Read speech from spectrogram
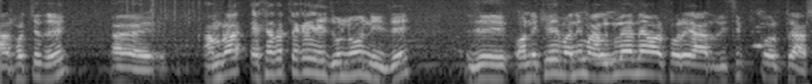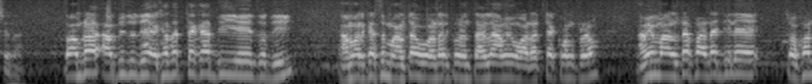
আর হচ্ছে যে আমরা এক হাজার টাকা এই জন্য নিই যে যে অনেকে মানে মালগুলো নেওয়ার পরে আর রিসিভ করতে আসে না। তো আমরা, আপনি যদি এক হাজার টাকা দিয়ে যদি আমার কাছে মালটা অর্ডার করেন, তাহলে আমি অর্ডারটা কনফার্ম আমি মালটা পাঠিয়ে দিলে তখন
